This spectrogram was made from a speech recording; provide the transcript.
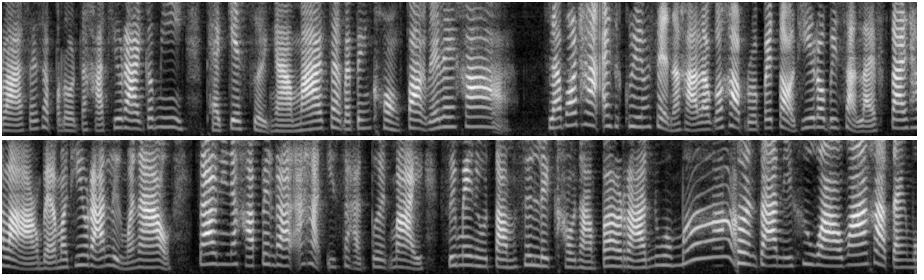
ปลาไส้สับปะรดนะคะ ที่ร้านก็มีแพ็กเกจสวยงามมาก จัดไปเป็นของฝากได้เลยค่ะ แล้วพอทานไอศครีมเสร็จนะคะ เราก็ขับรถไปต่อที่โรบินสันไลฟ์สไตล์ถลางแวะมาที่ร้านเหลืองมะนาว เจ้านี้นะคะ เป็นร้านอาหารอีสานเปิดใหม่ ซึ่งเมนูตำเส้นเล็กเขาน้ำปลาร้านัวมาก ส่วนจานนี้คือว้าวมากค่ะ แตงโม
